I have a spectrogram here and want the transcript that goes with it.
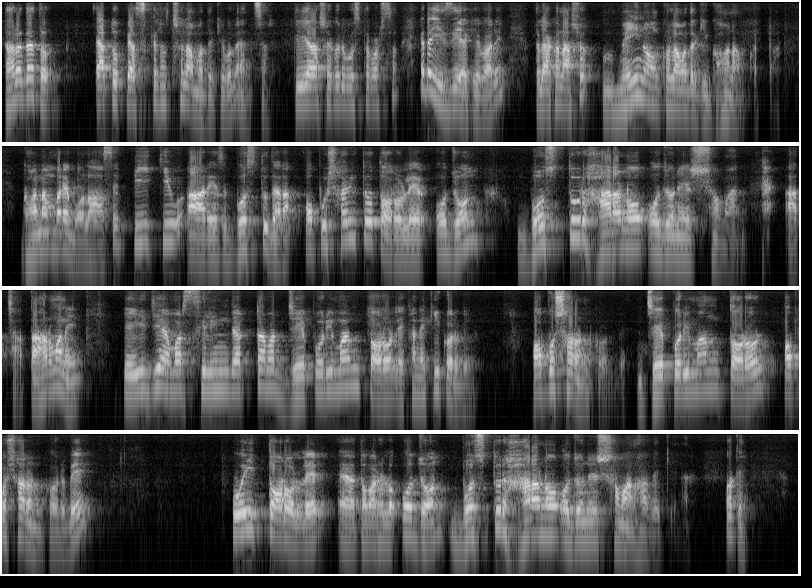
তাহলে দেখো এত প্যাসকেল হচ্ছে আমাদের কেবল অ্যান্সার। ক্লিয়ার আশা করি বুঝতে পারছ? এটা ইজি একেবারে। তাহলে এখন আসো মেইন অঙ্ক হলো আমাদের কি? ঘ নাম্বারটা। ঘ নাম্বারে বলা আছে পি কিউ আর এস বস্তু দ্বারা অপসারিত তরলের ওজন বস্তুর হারানো ওজনের সমান। আচ্ছা তার মানে এই যে আমার সিলিন্ডারটা আমার যে পরিমাণ তরল এখানে কি করবে? অপসারণ করবে। যে পরিমাণ তরল অপসারণ করবে ওই তরলের তোমার হলো ওজন, বস্তুর হারানো ওজনের সমান হবে কিনা? ওকে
